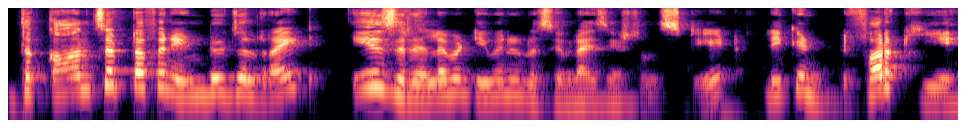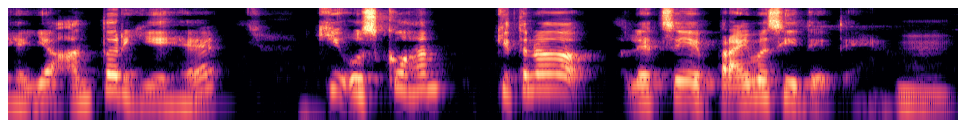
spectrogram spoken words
the concept of an individual right is relevant even in civilisational state लेकिन फ़र्क ये है या अंतर ये है कि उसको हम कितना लेट्स से प्राइमेसी देते हैं।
